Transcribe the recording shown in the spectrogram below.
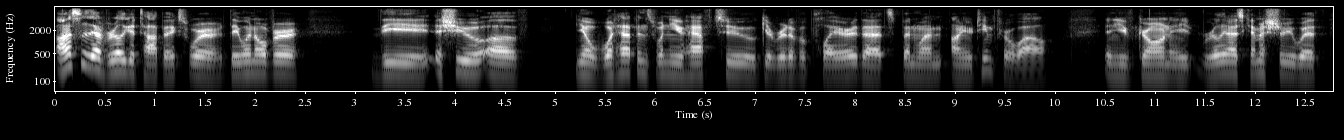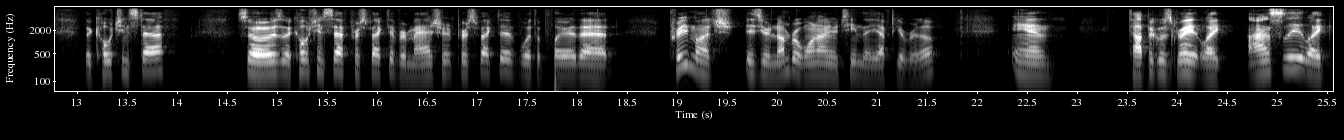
honestly they have really good topics where they went over the issue of you know what happens when you have to get rid of a player that's been on your team for a while and you've grown a really nice chemistry with the coaching staff. So it was a coaching staff perspective or management perspective with a player that pretty much is your number one on your team that you have to get rid of. And topic was great. Like honestly like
